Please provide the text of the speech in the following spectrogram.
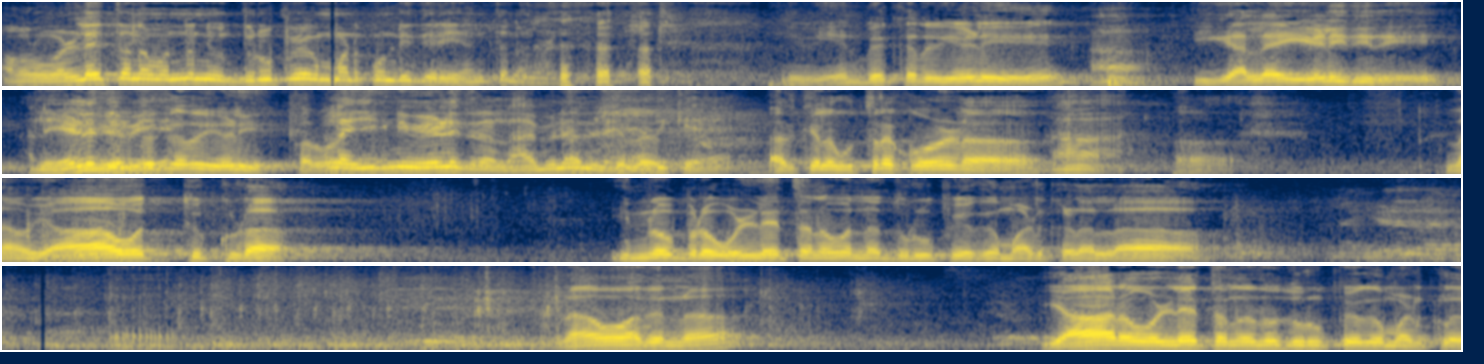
ಅವ್ರ ಒಳ್ಳೆತನವನ್ನು ನೀವು ದುರುಪಯೋಗ ಮಾಡ್ಕೊಂಡಿದ್ದೀರಿ ಅಂತ ನನಗೆ ನೀವು ಏನು ಬೇಕಾದ್ರೂ ಹೇಳಿ. ಈಗೆಲ್ಲ ಈಗ ಅಲ್ಲೇ ಹೇಳಿದ್ದೀವಿ. ಬೇಕಾದ್ರೂ ಹೇಳಿ ಅಲ್ಲ ಪರವಾಗಿಲ್ಲ ಈಗ ನೀವು ಹೇಳಿದ್ರಲ್ಲ ಅಭಿನಂದನೆ. ಅದಕ್ಕೆಲ್ಲ- ಅದಕ್ಕೆ ಅದಕ್ಕೆಲ್ಲ ಉತ್ತರ ಕೊಡೋಣ. ಹಾ. ನಾವು ಯಾವತ್ತೂ ಕೂಡ ಇನ್ನೊಬ್ಬರ ಒಳ್ಳೆತನವನ್ನು ದುರುಪಯೋಗ ಮಾಡ್ಕೊಳ್ಳಲ್ಲ. ನಾವು ಅದನ್ನ ಯಾರ ಒಳ್ಳೆತನನೂ ದುರುಪಯೋಗ ಮಾಡ್ಕೊಳ್ಳೋ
